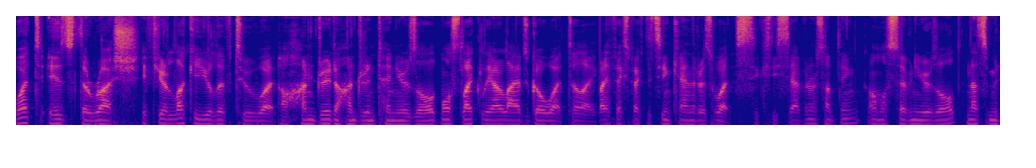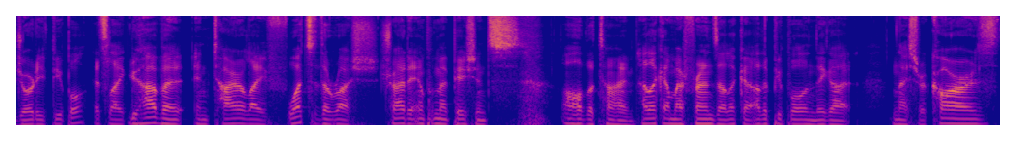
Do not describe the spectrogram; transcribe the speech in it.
What is the rush? If you're lucky, you live to what 100, 110 years old. Most likely, our lives go what to like life expectancy in Canada is what 67 or something, almost 70 years old, and that's the majority of people. It's like you have an entire life. What's the rush? Try to implement patience all the time. I look at my friends, I look at other people, and they got nicer cars,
